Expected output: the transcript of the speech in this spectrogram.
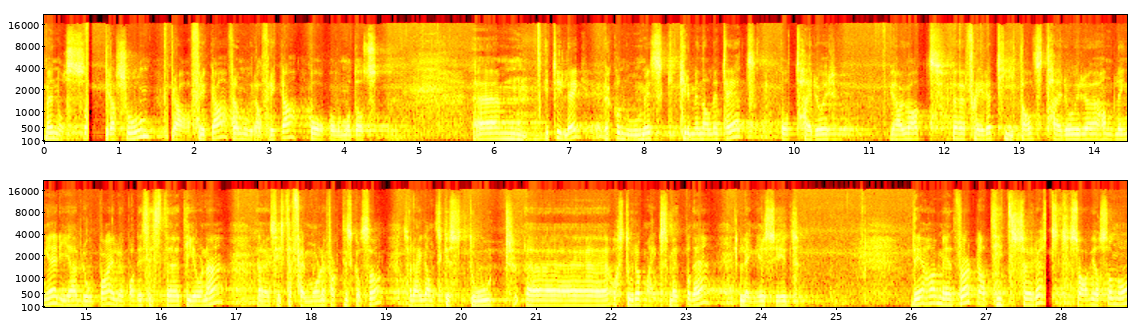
men også migrasjon fra Afrika, fra Nord-Afrika og oppover mot oss. Eh, I tillegg økonomisk kriminalitet og terror. Vi har jo hatt uh, flere titalls terrorhandlinger i Europa i løpet av de siste ti årene. de siste fem årene faktisk også. Så det er ganske stort uh, og stor oppmerksomhet på det lenger syd. Det har medført at hit sørøst så har vi også nå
